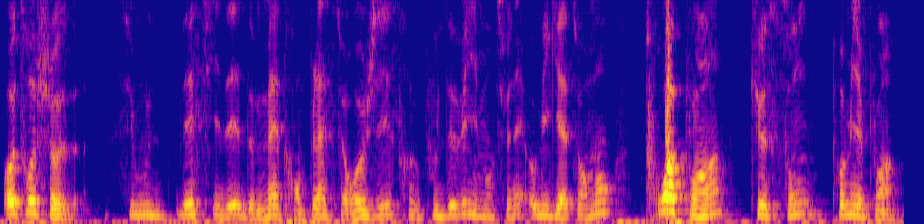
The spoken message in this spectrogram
Autre chose, si vous décidez de mettre en place ce registre, vous devez y mentionner obligatoirement trois points que sont, premier point,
